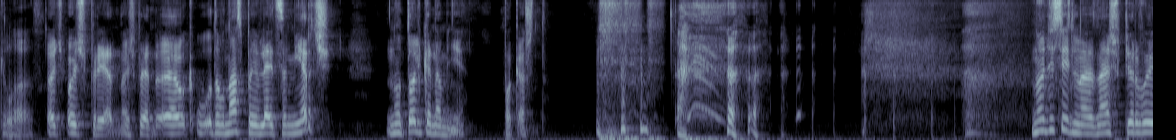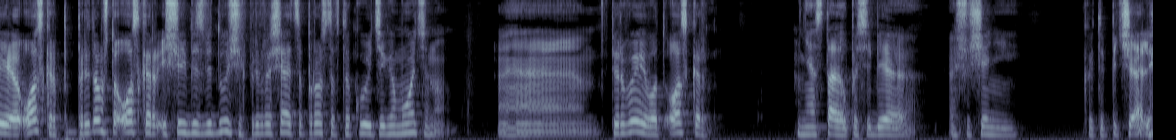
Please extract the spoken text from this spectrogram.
Класс. Очень, очень приятно, очень приятно. Э, у нас появляется мерч, но только на мне. Пока что. Ну, действительно, знаешь, впервые Оскар, при том, что Оскар еще и без ведущих превращается просто в такую тягомотину. Э, впервые вот Оскар не оставил по себе ощущений какой-то печали.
